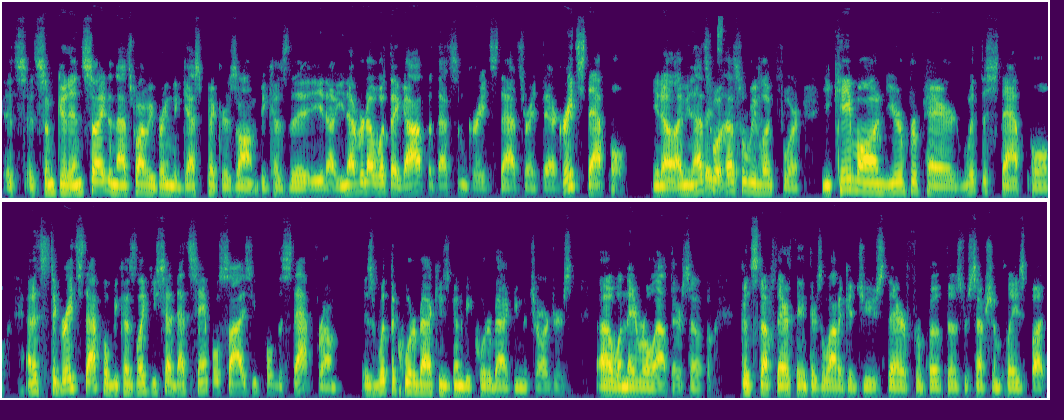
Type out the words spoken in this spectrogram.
it's it's some good insight, and that's why we bring the guest pickers on because the you know you never know what they got, but that's some great stats right there. Great stat poll. You know, I mean, that's great what stuff. that's what we look for. You came on, you're prepared with the stat pool, and it's a great stat pool because, like you said, that sample size you pulled the stat from is with the quarterback who's going to be quarterbacking the Chargers uh, when they roll out there. So good stuff there. I think there's a lot of good juice there for both those reception plays. But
